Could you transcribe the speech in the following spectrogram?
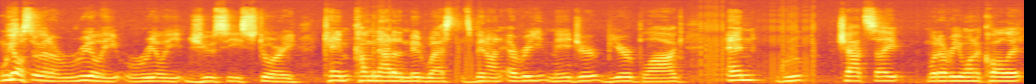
We also got a really, really juicy story came coming out of the Midwest. It's been on every major beer blog and group chat site, whatever you want to call it.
